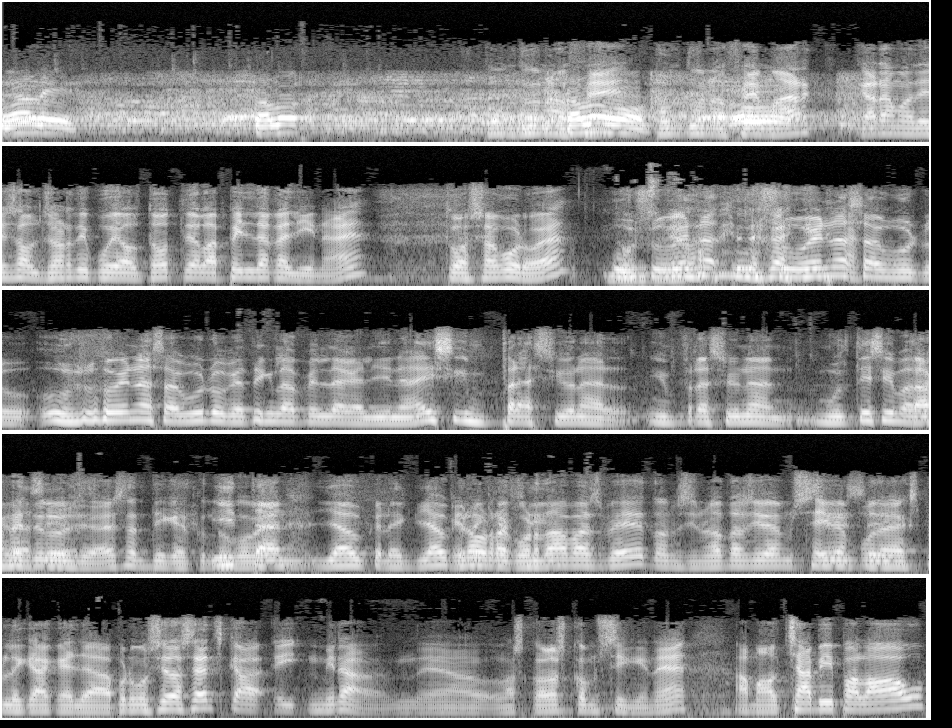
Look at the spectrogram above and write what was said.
Vale. Vale. Salut. Puc donar Hasta fe, luego. puc donar fe, Marc, que ara mateix el Jordi Puyaltó té la pell de gallina, eh? T'ho asseguro, eh? Us ho, ben, us ho ben asseguro, us ho ben asseguro que tinc la pell de gallina. És impressionant, impressionant. Moltíssimes T'ha gràcies. fet il·lusió, eh, sentir aquest I document. tant, ja ho crec, ja ho Mira, crec. que recordaves bé, doncs si nosaltres hi vam ser Sí, i vam poder sí. explicar aquella promoció d'ascens que, i, mira, eh, les coses com siguin, eh? Amb el Xavi Palau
